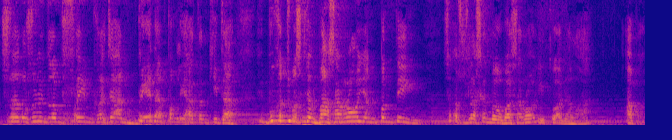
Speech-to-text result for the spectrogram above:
Saudara-saudara dalam frame kerajaan beda penglihatan kita. Bukan cuma sekedar bahasa roh yang penting. Saya harus jelaskan bahwa bahasa roh itu adalah apa?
